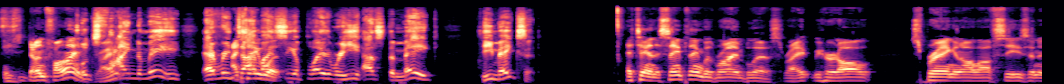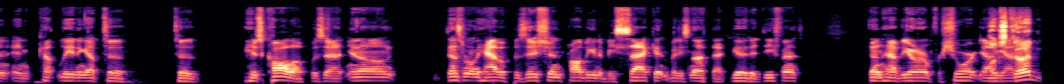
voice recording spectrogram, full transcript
He's done fine. looks right? fine to me. Every time you I what. see a play where he has to make, he makes it. I tell you, the same thing with Ryan Bliss, right? We heard all spring and all off season and, and leading up to to his call up was that you know doesn't really have a position, probably going to be second, but he's not that good at defense. Doesn't have the arm for short. Yada, Looks yada. good.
